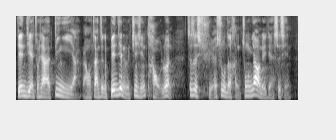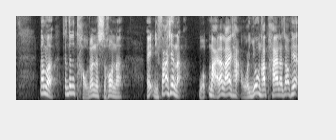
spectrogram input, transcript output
边界做下定义啊，然后在这个边界里面进行讨论，这是学术的很重要的一件事情。那么在这个讨论的时候呢，哎，你发现了，我买了徕卡，我用它拍了照片，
